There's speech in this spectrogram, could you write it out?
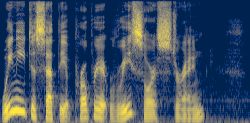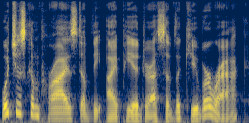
We need to set the appropriate resource string, which is comprised of the IP address of the cube or rack,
